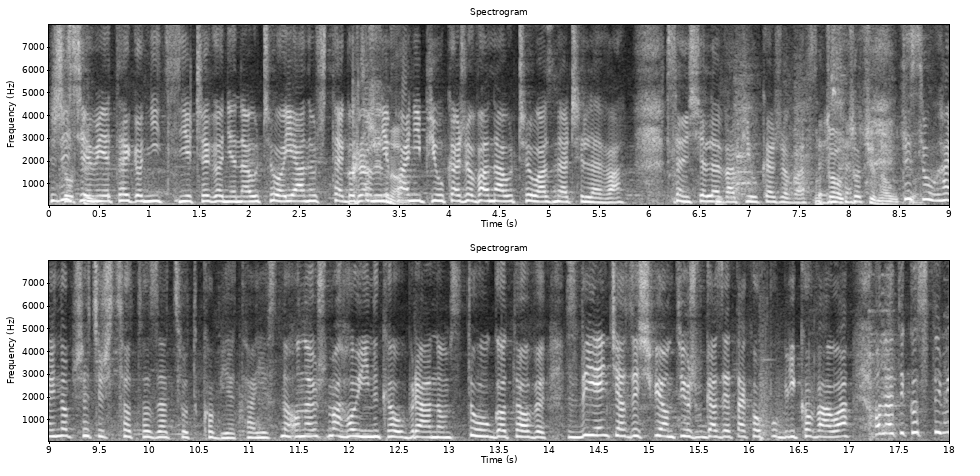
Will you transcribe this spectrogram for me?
co Życie ty? mnie tego nic niczego nie nauczyło. Janusz, tego, co Grażyna. mnie pani piłkarzowa nauczyła, znaczy lewa. W sensie lewa piłkarzowa w No sensie. to co cię nauczyła? Ty słuchaj, no przecież co to za cud kobieta jest? No ona już ma choinkę ubraną, stół gotowy, zdjęcia ze świąt już w gazetach opublikowała. Ona tylko z tymi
